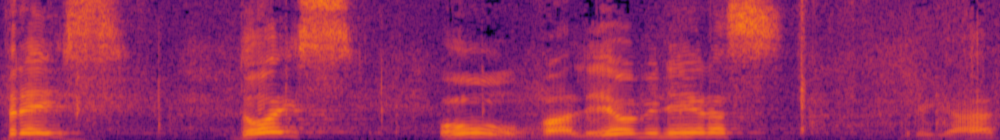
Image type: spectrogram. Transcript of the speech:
3, 2, 1. Valeu, meninas. Obrigado.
